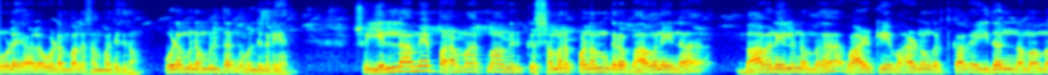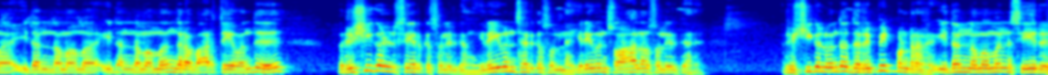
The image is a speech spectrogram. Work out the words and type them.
மூளையால் உடம்பால் சம்பாதிக்கிறோம். உடம்பு நம்மளது தான் நம்மளது கிடையாது. ஸோ எல்லாமே பரமாத்மாவிற்கு சமர்ப்பணங்கிற பாவனைனா பாவனையில் நம்ம வாழ்க்கையை வாழணுங்கிறதுக்காக இதன் நமம இதன் நமம இதன் நமமங்கிற வார்த்தையை வந்து ரிஷிகள் சேர்க்க சொல்லியிருக்காங்க. இறைவன் சேர்க்க சொல்லல. இறைவன் சுவாகா தான் சொல்லியிருக்காரு. ரிஷிகள் வந்து அதை ரிப்பீட் பண்ணுறாரு இதன் நமமன் சேரு.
